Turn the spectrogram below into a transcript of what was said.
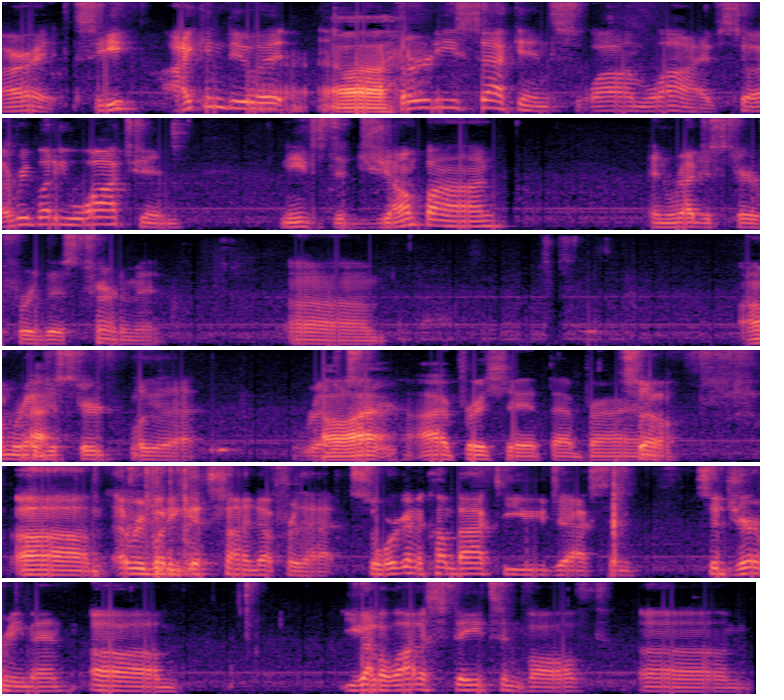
All right. See, I can do it in uh, 30 seconds while I'm live. So everybody watching needs to jump on and register for this tournament. Um, I'm I, registered. Look at that. oh, I I appreciate that, Brian. So um, everybody gets signed up for that. So we're going to come back to you, Jaxton. So, Jeremy, man, um, you got a lot of states involved. Um,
